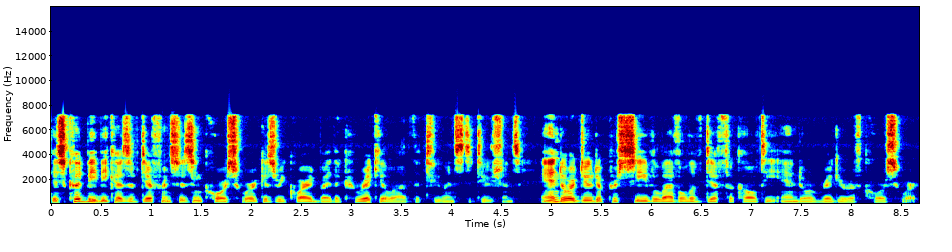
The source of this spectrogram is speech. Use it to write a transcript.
This could be because of differences in coursework as required by the curricula of the two institutions, and or due to perceived level of difficulty and or rigor of coursework.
